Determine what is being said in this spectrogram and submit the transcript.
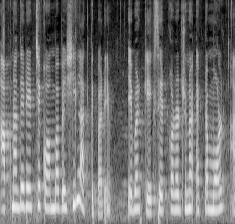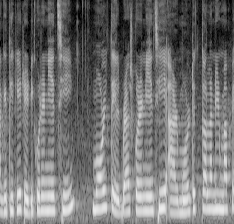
আপনাদের এর চেয়ে কম বা বেশি লাগতে পারে। এবার কেক সেট করার জন্য একটা মোল্ড আগে থেকে রেডি করে নিয়েছি। মোল্ড তেল ব্রাশ করে নিয়েছি আর মল্টের তলানির মাপে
